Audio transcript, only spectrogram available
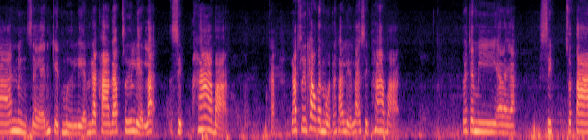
ล้านหนึ่งแสนเจ็ดหมื่นเหรียญ ราคารับซื้อเหรียญละสิบห้าบาท ค่ะ รับซื้อเท่ากันหมดนะคะ เหรียญละสิบห้าบาท ก็จะมีอะไรอะสิบสตา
